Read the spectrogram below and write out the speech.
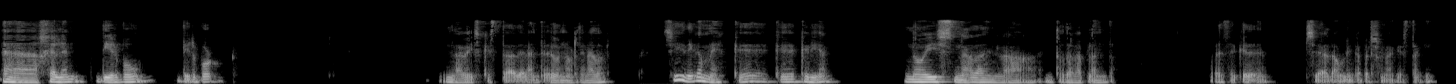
Eh, Helen Dearborn, Dearborn. La veis que está delante de un ordenador. Sí, díganme, ¿qué, qué querían? No oís nada en la, en toda la planta. Parece que sea la única persona que está aquí.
